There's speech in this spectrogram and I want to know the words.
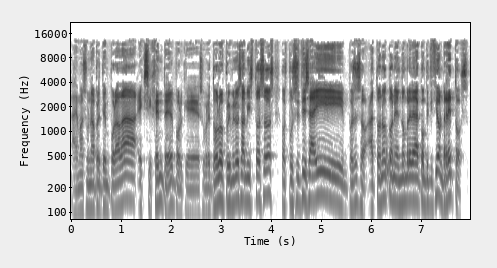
Además, una pretemporada exigente, ¿eh? porque sobre todo los primeros amistosos os pusisteis ahí, pues eso, a tono con el nombre de la competición, retos.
